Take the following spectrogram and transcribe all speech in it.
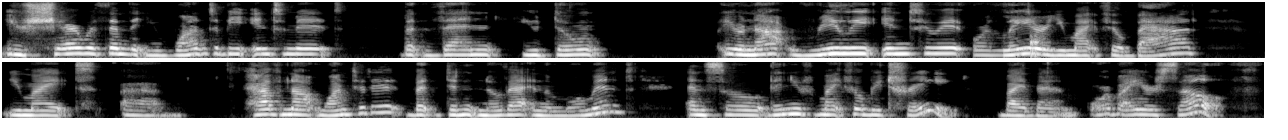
you share with them that you want to be intimate, but then you don't you're not really into it, or later you might feel bad. You might um, have not wanted it, but didn't know that in the moment. And so then you might feel betrayed by them or by yourself.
